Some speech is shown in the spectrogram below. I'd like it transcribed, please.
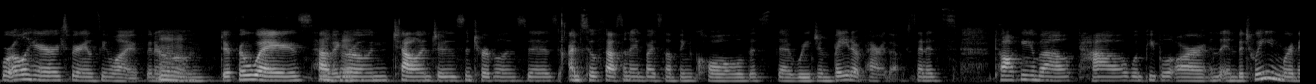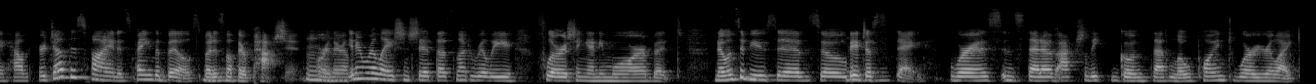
We're all here experiencing life in our Mm. own different ways, having our Mm-hmm. own challenges and turbulences. I'm so fascinated by something called this the region beta paradox, and it's talking about how when people are in the in between, where they have their job is fine, it's paying the bills, but it's Mm. not their passion, or they're in a relationship that's not really flourishing anymore, but no one's abusive, so they just stay. Whereas instead of actually going to that low point where you're like,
